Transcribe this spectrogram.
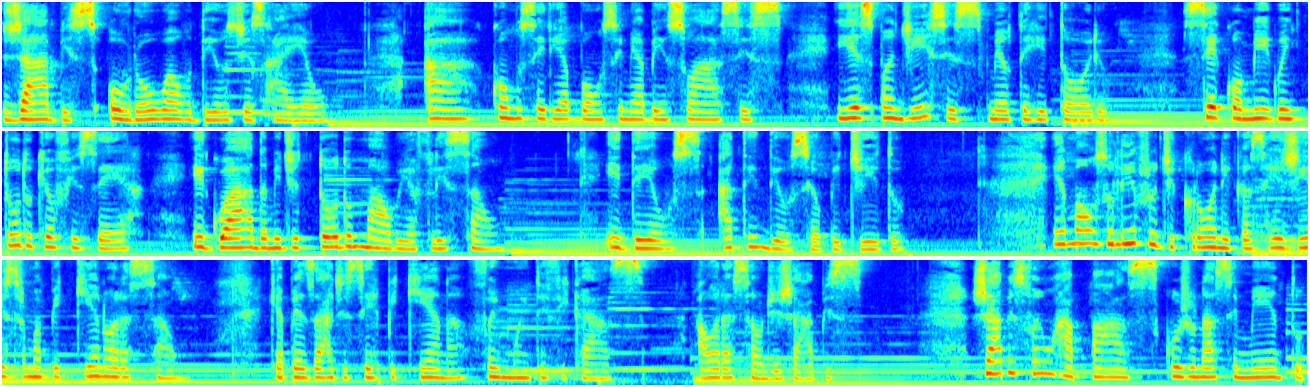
Jabes orou ao Deus de Israel: Ah, como seria bom se me abençoasses e expandisses meu território. Sê comigo em tudo que eu fizer e guarda-me de todo mal e aflição e Deus atendeu seu pedido. Irmãos, o livro de Crônicas registra uma pequena oração, que apesar de ser pequena, foi muito eficaz a oração de Jabes. Jabes foi um rapaz cujo nascimento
